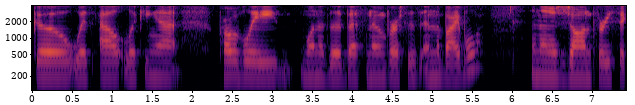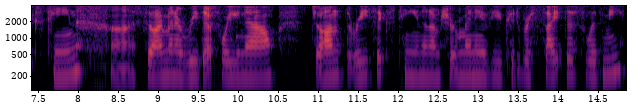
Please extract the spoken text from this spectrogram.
go without looking at probably one of the best known verses in the Bible, and that is John 3:16. Uh, so I'm going to read that for you now. John 3:16 and I'm sure many of you could recite this with me.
